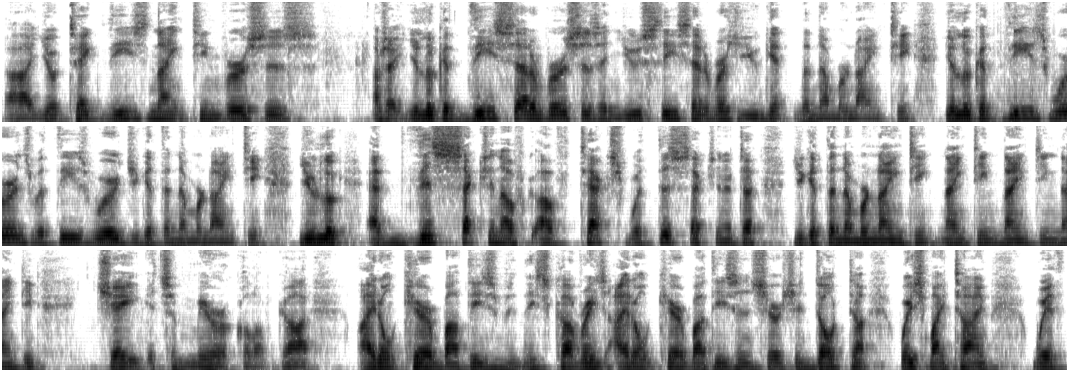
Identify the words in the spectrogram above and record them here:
uh, you'll take these 19 verses, I'm sorry, you look at these set of verses and use these set of verses, you get the number 19. You look at these words with these words, you get the number 19. You look at this section of, of text with this section of text, you get the number 19. 19, 19, 19. Jay, it's a miracle of God. I don't care about these these coverings. I don't care about these insertions. Don't t- waste my time with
